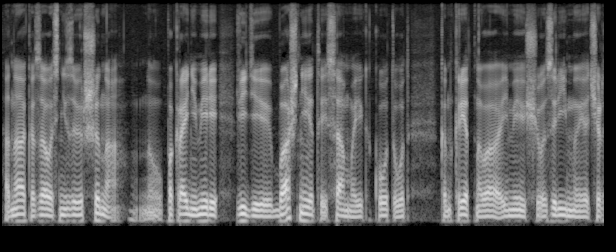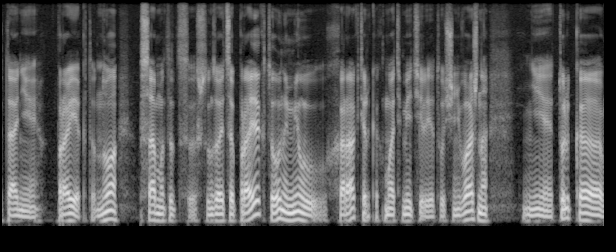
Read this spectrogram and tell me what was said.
она оказалась не завершена. Ну, по крайней мере, в виде башни этой самой какого-то вот конкретного, имеющего зримые очертания проекта. Но сам этот, что называется, проект, он имел характер, как мы отметили, это очень важно, не только,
